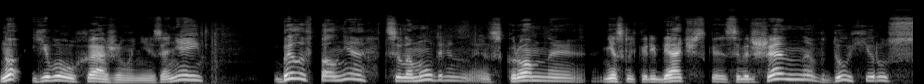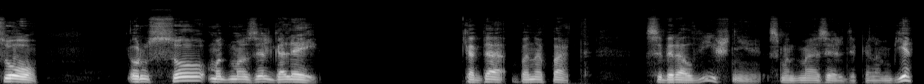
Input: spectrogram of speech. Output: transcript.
Но его ухаживание за ней было вполне целомудренное, скромное, несколько ребяческое, совершенно в духе Руссо. Руссо мадемуазель Галей. Когда Бонапарт собирал вишни с мадемуазель де Коломбье,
